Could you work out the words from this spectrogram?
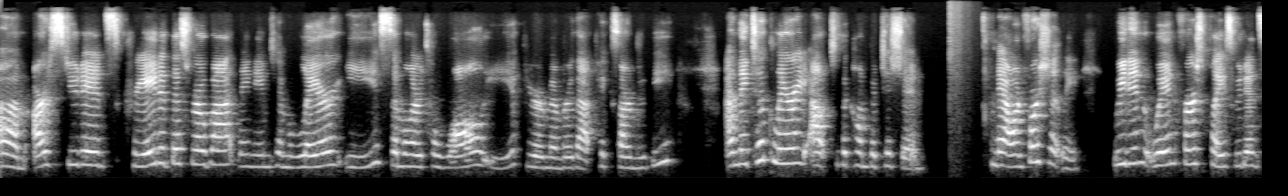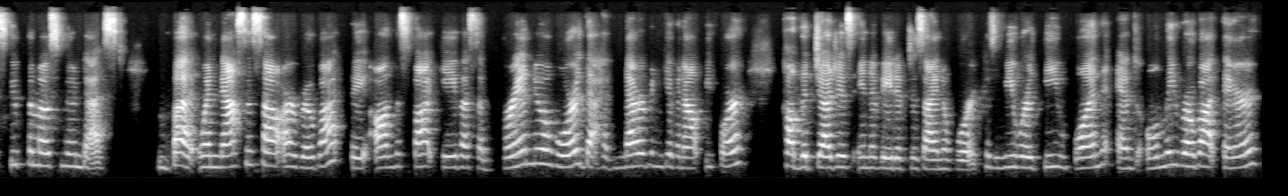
Um, our students created this robot. They named him Lair E, similar to Wall-E, if you remember that Pixar movie. And they took Larry out to the competition. Now, unfortunately, we didn't win first place. We didn't scoop the most moon dust. But when NASA saw our robot, they on the spot gave us a brand new award that had never been given out before called the Judges Innovative Design Award because we were the one and only robot there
